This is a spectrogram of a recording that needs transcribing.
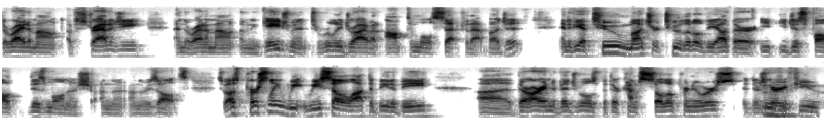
the right amount of strategy and the right amount of engagement to really drive an optimal set for that budget. And if you have too much or too little of the other you, you just fall dismal on the, on the on the results. So us personally we we sell a lot to b2b uh, there are individuals but they're kind of solopreneurs. There's very mm-hmm. few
